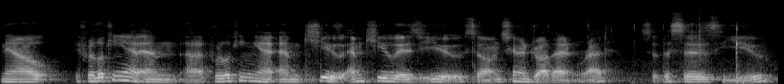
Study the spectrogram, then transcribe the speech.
now, if we're looking at M, uh, if we're looking at MQ, MQ is U, so I'm just going to draw that in red. So this is U.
